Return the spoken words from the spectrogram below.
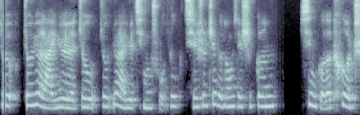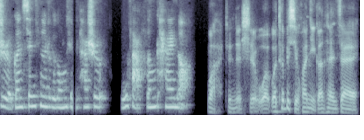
就就越来越就就越来越清楚。就其实这个东西是跟性格的特质跟先天的这个东西，它是无法分开的。哇，真的是我，我特别喜欢你刚才在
